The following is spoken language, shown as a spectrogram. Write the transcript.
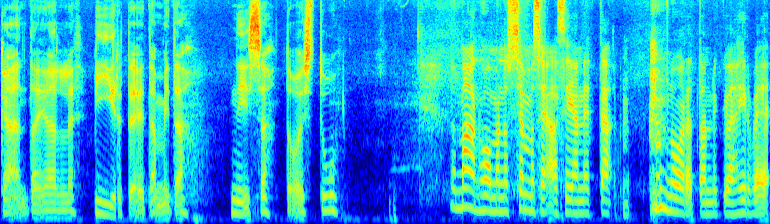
kääntäjälle, piirteitä, mitä niissä toistuu? No mä oon huomannut semmoisen asian, että nuoret on nykyään hirveän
